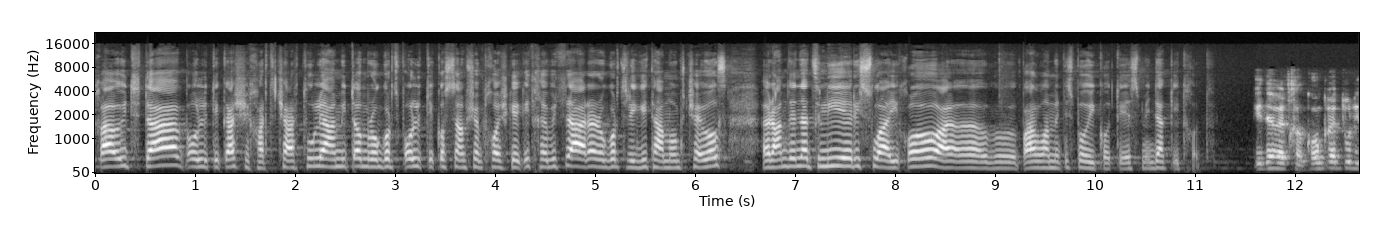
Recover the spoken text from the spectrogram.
იყავით და პოლიტიკაში ხართ ჩართული ამიტომ როგორც პოლიტიკოს ამ შემთხვევაში გეკითხებით და არა როგორც რიგით ამომრჩეველს რამდენად ძლიერი სვლა იყო პარლამენტის ბოიკოტი ეს მინდა კითხოთ კიდევ ერთხელ კონკრეტული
